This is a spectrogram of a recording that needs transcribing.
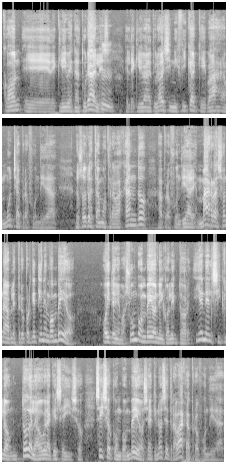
con eh, declives naturales. Mm. El declive natural significa que va a mucha profundidad. Nosotros estamos trabajando a profundidades más razonables, pero porque tienen bombeo. Hoy tenemos un bombeo en el colector y en el ciclón, toda la obra que se hizo, se hizo con bombeo, o sea que no se trabaja a profundidad.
